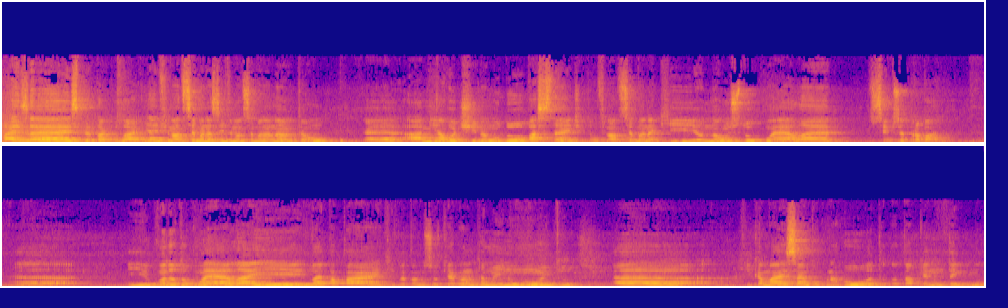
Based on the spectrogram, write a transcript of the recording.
Mas é espetacular. E aí, final de semana sim, final de semana não. Então, é, a minha rotina mudou bastante. Então, final de semana que eu não estou com ela é 100% trabalho. É, e quando eu estou com ela, aí vai para parque, vai para não sei o que. Agora não estamos indo muito. É, fica mais, sai um pouco na rua, tal, tal, tal, porque não tem, não,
